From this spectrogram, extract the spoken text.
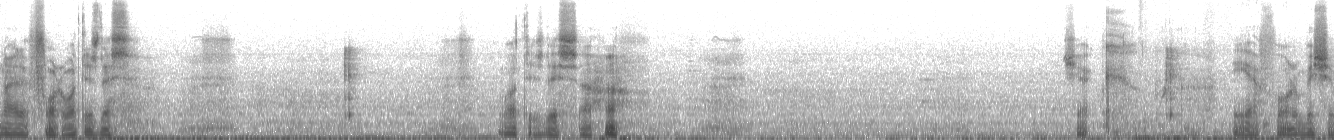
Knight f4, what is this? What is this? Uh-huh. Check. E4, bishop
